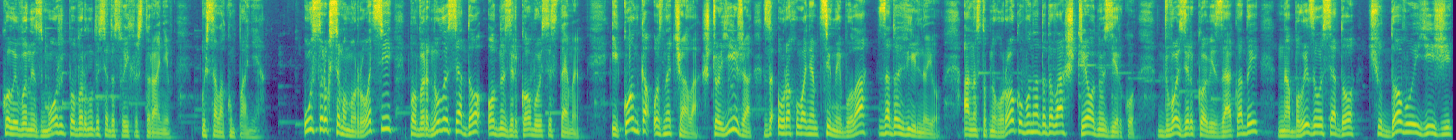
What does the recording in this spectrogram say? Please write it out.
коли вони зможуть повернутися до своїх ресторанів, писала компанія. У 47-му році повернулися до однозіркової системи. Іконка означала, що їжа з урахуванням ціни була задовільною. А наступного року вона додала ще одну зірку. Двозіркові заклади наблизилися до чудової їжі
